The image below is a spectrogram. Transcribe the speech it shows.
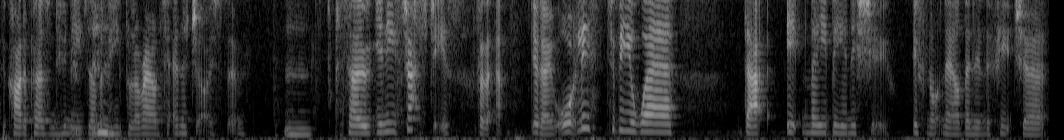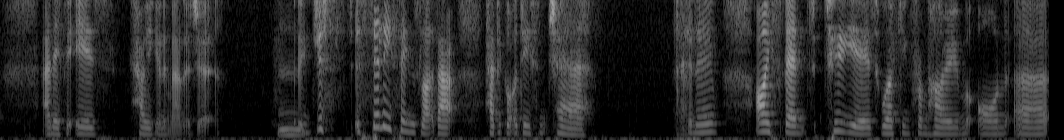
the kind of person who needs other people around to energize them. Mm. so you need strategies for that you know or at least to be aware that it may be an issue if not now then in the future and if it is how are you going to manage it. Mm. just silly things like that. Have you got a decent chair? You know i spent two years working from home on a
